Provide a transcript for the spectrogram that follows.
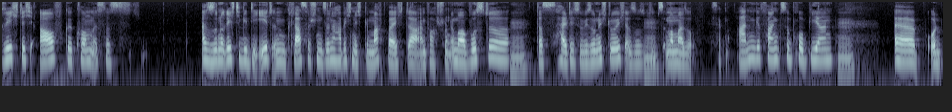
richtig aufgekommen ist das, also so eine richtige Diät im klassischen Sinne habe ich nicht gemacht, weil ich da einfach schon immer wusste, hm. das halte ich sowieso nicht durch. Also hm. ich habe es immer mal so, ich sag mal, angefangen zu probieren. Hm. Äh, und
